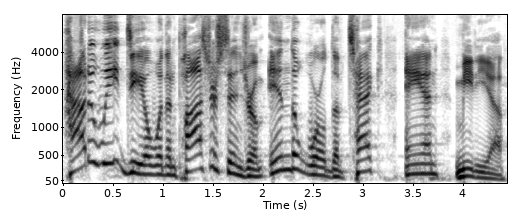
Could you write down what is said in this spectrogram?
How do we deal with imposter syndrome in the world of tech and media?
